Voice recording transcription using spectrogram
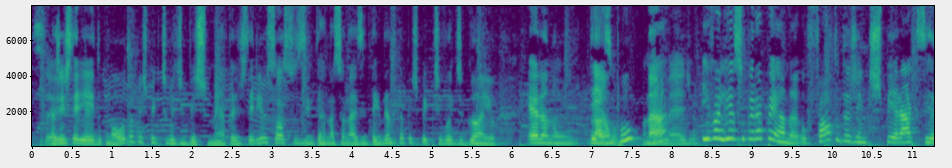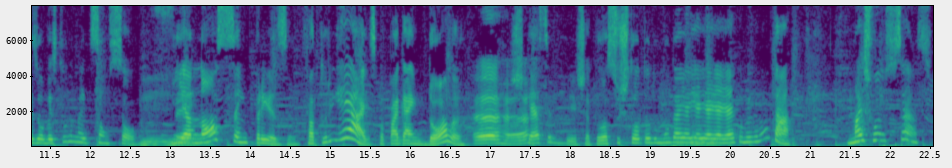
Sei. A gente teria ido com uma outra perspectiva de investimento, a gente teria os sócios internacionais entendendo que a perspectiva de ganho era num Prazo, tempo, né? médio. E valia super a pena. O fato da gente esperar que se resolvesse tudo numa edição só e a nossa empresa fatura em reais pra pagar em dólar, Aham. esquece, bicho. Aquilo assustou todo mundo. Ai, ai, ai, ai, ai, ai, comigo não tá. Mas foi um sucesso.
